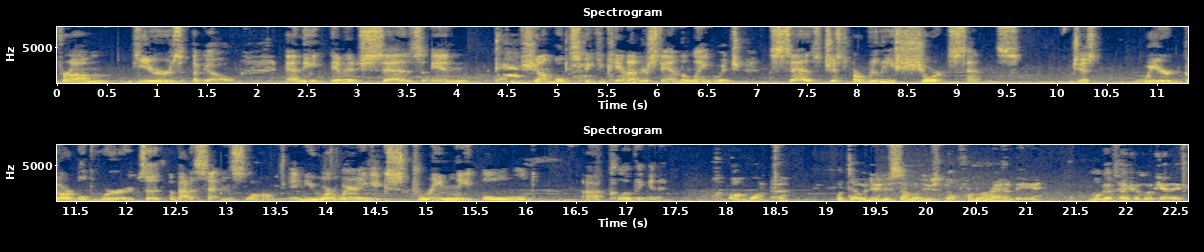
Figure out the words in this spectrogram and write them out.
from years ago. And the image says in jumbled speak, you can't understand the language, says just a really short sentence. Just weird garbled words, uh, about a sentence long, and you are wearing extremely old uh, clothing in it. I wonder what that would do to someone who's not from around here. We'll go take a look at it.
